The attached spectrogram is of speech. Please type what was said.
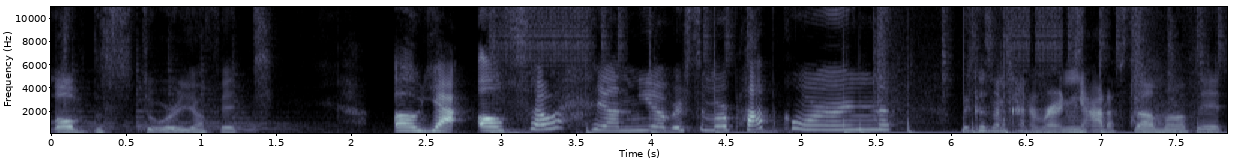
Love the story of it. Oh yeah, also hand me over some more popcorn. Because I'm kind of running out of some of it.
